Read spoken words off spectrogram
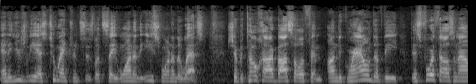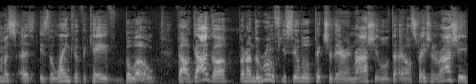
and it usually has two entrances. Let's say one on the east, one on the west. Shabatocha arbas alafim. On the ground of the there's four thousand amas is, is the length of the cave below. Valgaga, but on the roof, you see a little picture there in Rashi, a little illustration in Rashi.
